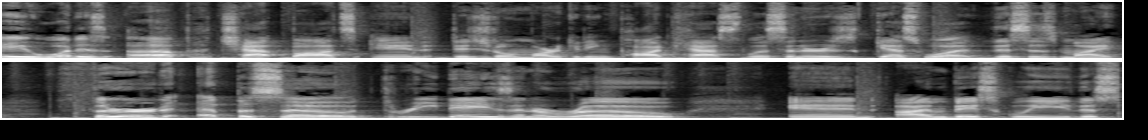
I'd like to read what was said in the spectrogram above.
Hey, what is up, chatbots and digital marketing podcast listeners? Guess what? This is my third episode, three days in a row. And I'm basically this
